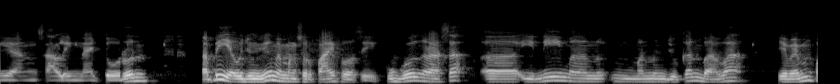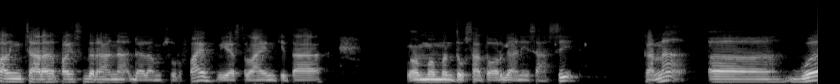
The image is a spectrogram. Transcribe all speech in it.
yang saling naik turun, tapi ya ujung-ujungnya memang survival sih. Gue ngerasa, uh, ini menunjukkan bahwa ya memang paling cara paling sederhana dalam survive ya selain kita, uh, membentuk satu organisasi, karena, uh, gue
